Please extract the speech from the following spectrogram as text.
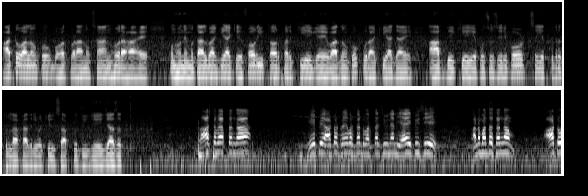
آٹو والوں کو بہت بڑا نقصان ہو رہا ہے۔ انہوں نے مطالبہ کیا کہ فوری طور پر کیے گئے وعدوں کو پورا کیا جائے۔ آپ دیکھیے یہ خصوصی رپورٹ۔ سید قدرت اللہ قادری وکیل صاحب کو دیجیے اجازت۔ రాష్ట్ర వ్యాప్తంగా AP auto drivers and workers union, AITC అనుబంధ سنگم ఆటో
